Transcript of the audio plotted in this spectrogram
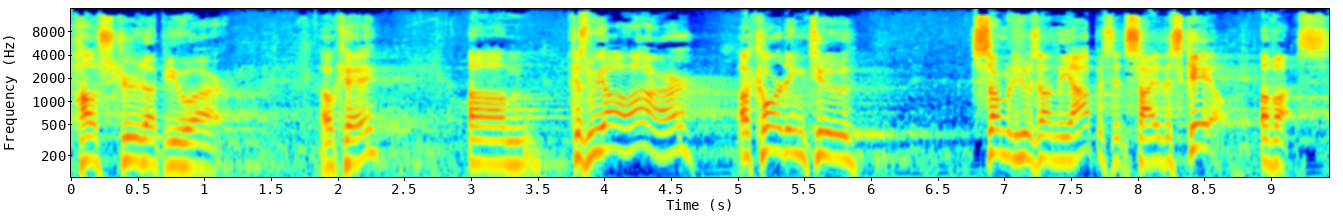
how screwed up you are. Okay? Because um, we all are, according to somebody who's on the opposite side of the scale of us.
